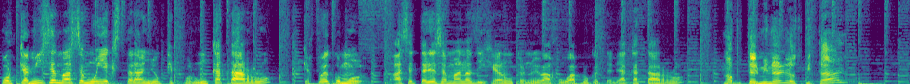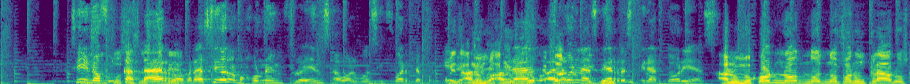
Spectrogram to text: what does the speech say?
porque a mí se me hace muy extraño que por un catarro, que fue como hace tres semanas dijeron que no iba a jugar porque tenía catarro, No, pues terminó en el hospital. Sí, Pues no fue un entonces, catarro, este- habrá sido a lo mejor una influenza o algo así fuerte, porque a lo- a lo- era algo, lo algo en las vías respiratorias. a lo mejor no, no, no fueron claros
